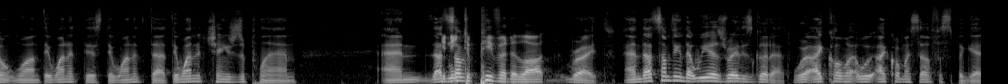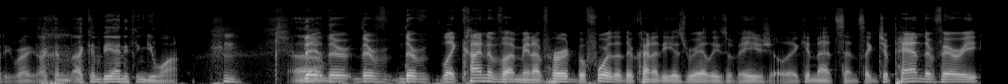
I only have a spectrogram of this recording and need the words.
don't want. They wanted this, they wanted that. They want to change the plan, and that's you need some- to pivot a lot. right. And that's something that we Israelis good at. Where I call my, I call myself a spaghetti. Right. I can I can be anything you want. Hmm. They're Um, they're they're they're like kind of. I mean, I've heard before that they're kind of the Israelis of Asia, like in that sense. Like Japan, they're very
